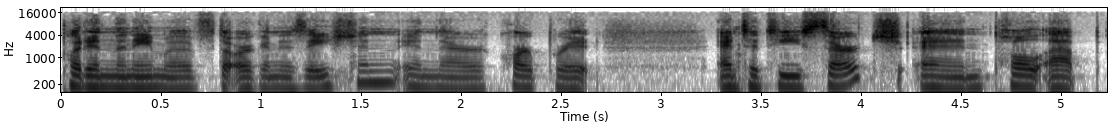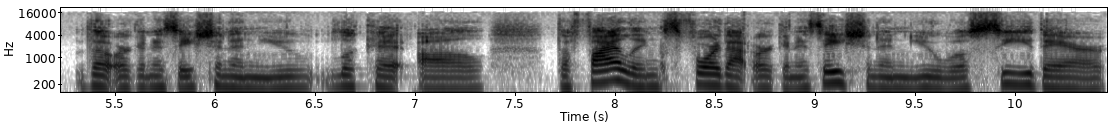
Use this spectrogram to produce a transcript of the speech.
put in the name of the organization in their corporate entity search and pull up the organization and you look at all the filings for that organization and you will see there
